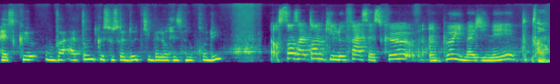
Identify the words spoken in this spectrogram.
Est-ce qu'on va attendre que ce soit d'autres qui valorisent nos produits? Alors, sans attendre qu'ils le fassent, est-ce que on peut imaginer, enfin,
